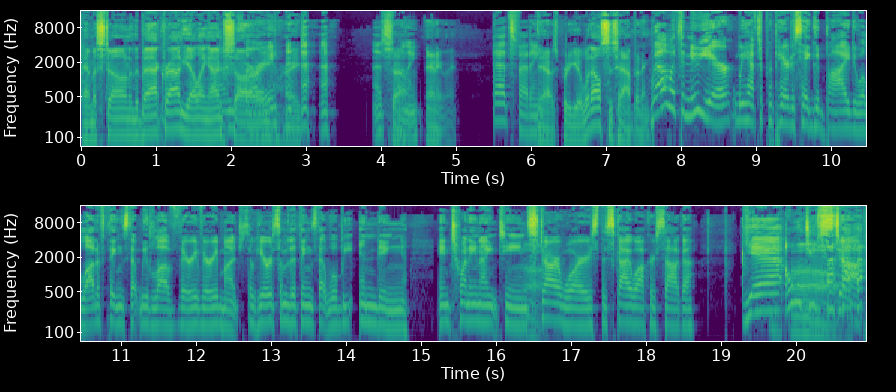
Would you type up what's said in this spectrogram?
Emma Stone in the background yelling, "I'm, I'm sorry." sorry. Right. That's So funny. anyway, That's funny. yeah, it was pretty good. What else is happening? Well, with the new year, we have to prepare to say goodbye to a lot of things that we love very, very much. So here are some of the things that will be ending in 2019 Star Wars, the Skywalker saga. Yeah. Oh, would you oh. stop?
